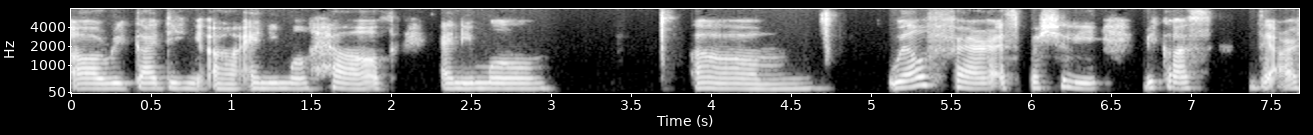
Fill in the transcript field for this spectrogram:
uh, regarding uh, animal health, animal um, welfare, especially because there are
